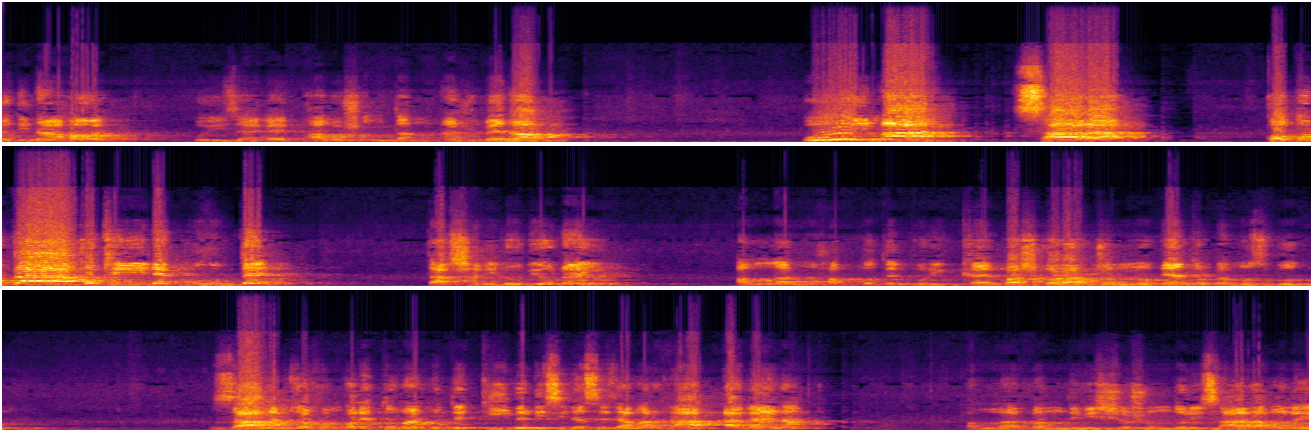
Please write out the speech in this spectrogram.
যদি না হয়, ওই জায়গায় ভালো সন্তান আসবে না। ওই মা সারা কতটা কঠিন এক মুহূর্তে তার স্বামী নবীও নাই, আল্লাহর মোহাব্বতের পরীক্ষায় পাশ করার জন্য এতটা মজবুত। জালেম যখন বলে, তোমার মধ্যে কি মেডিসিন আছে যে আমার হাত আগায় না? আল্লাহর বান্দি বিশ্ব সুন্দরী সারা বলে,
